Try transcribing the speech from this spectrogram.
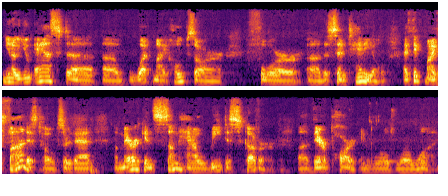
you know, you asked uh, uh, what my hopes are for uh, the centennial. I think my fondest hopes are that Americans somehow rediscover uh, their part in World War One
